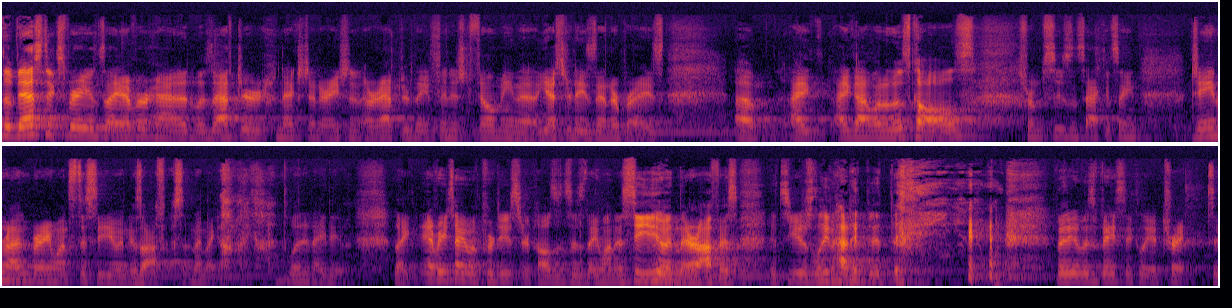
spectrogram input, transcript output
the best experience I ever had was after Next Generation, or after they finished filming uh, yesterday's Enterprise. Um, I, I got one of those calls from Susan Sackett saying, Gene Roddenberry wants to see you in his office. And I'm like, oh my God, what did I do? Like every time a producer calls and says they want to see you in their office, it's usually not a good thing. but it was basically a trick to,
